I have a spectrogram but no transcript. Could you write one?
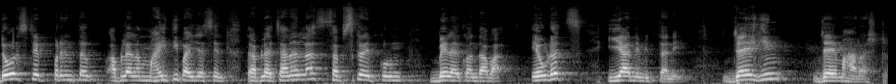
डोर स्टेपपर्यंत आपल्याला माहिती पाहिजे असेल तर आपल्या चॅनलला सबस्क्राईब करून बेल आयकॉन दाबा. एवढंच या निमित्ताने. जय हिंद जय महाराष्ट्र.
